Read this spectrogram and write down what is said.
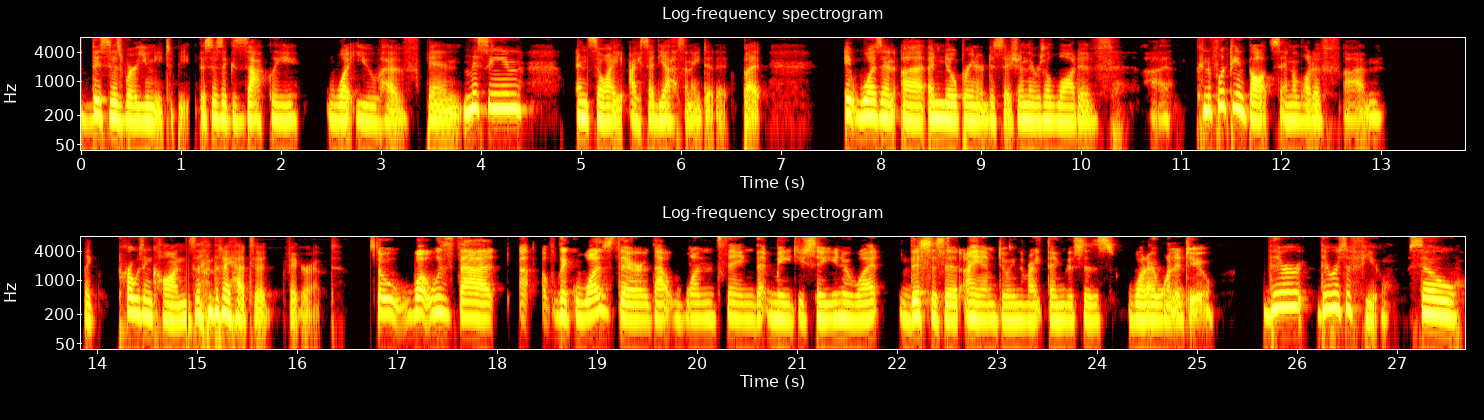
this is where you need to be this is exactly what you have been missing and so i i said yes and i did it but it wasn't a, a no-brainer decision. There was a lot of uh, conflicting thoughts and a lot of um like pros and cons that i had to figure out. So what was that uh, like was there that one thing that made you say you know what? This is it. I am doing the right thing. This is what i want to do. There there was a few. So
